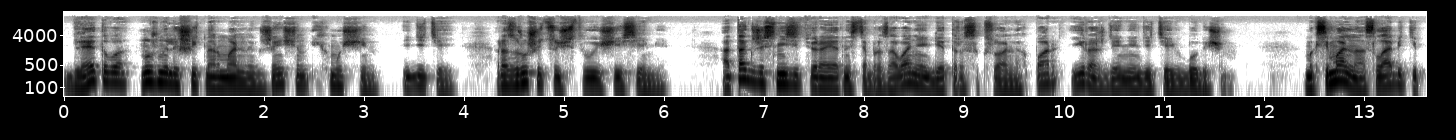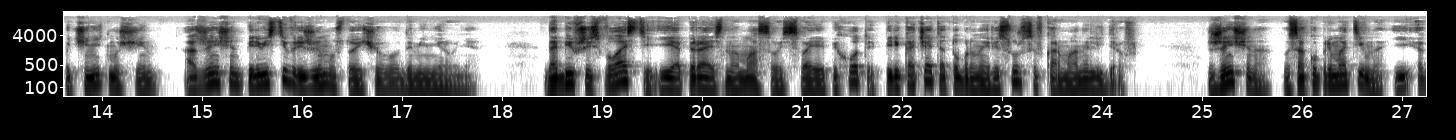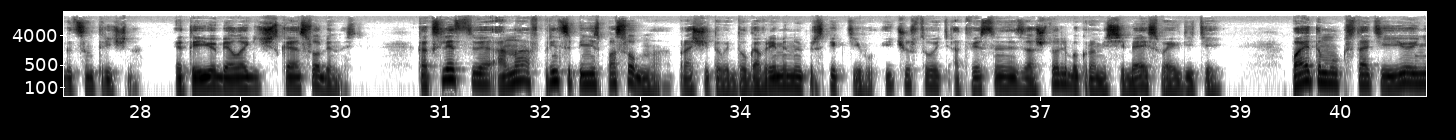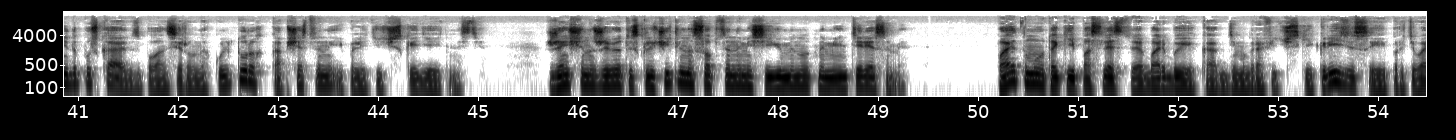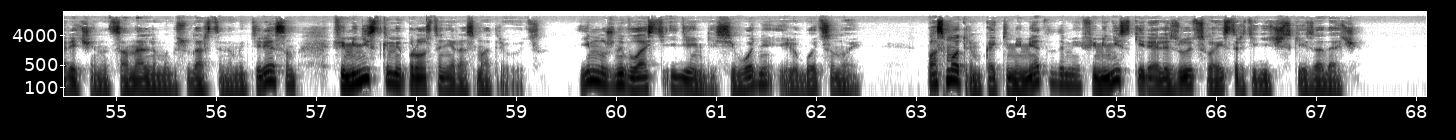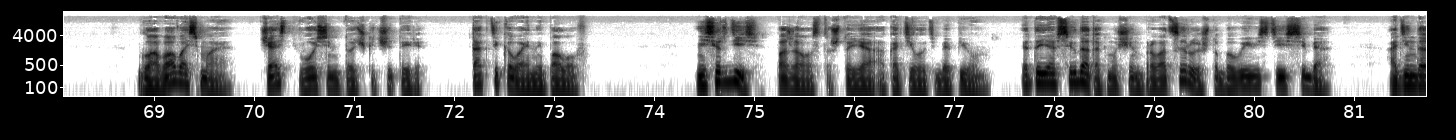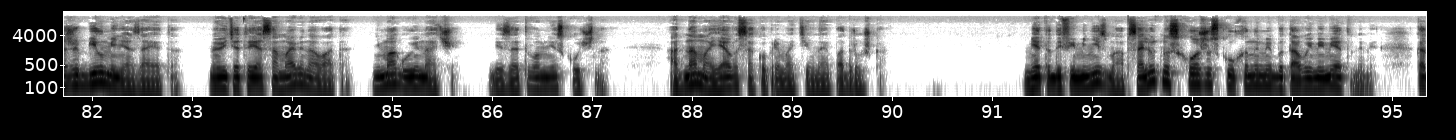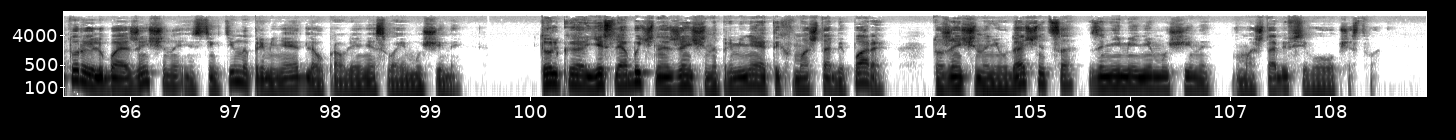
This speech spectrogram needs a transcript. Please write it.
Для этого нужно лишить нормальных женщин их мужчин и детей, разрушить существующие семьи, а также снизить вероятность образования гетеросексуальных пар и рождения детей в будущем. Максимально ослабить и подчинить мужчин, а женщин перевести в режим устойчивого доминирования. Добившись власти и опираясь на массовость своей пехоты, перекачать отобранные ресурсы в карманы лидеров. Женщина высокопримативна и эгоцентрична. Это ее биологическая особенность. Как следствие, она в принципе не способна просчитывать долговременную перспективу и чувствовать ответственность за что-либо кроме себя и своих детей. Поэтому, кстати, ее и не допускают в сбалансированных культурах к общественной и политической деятельности женщина живет исключительно собственными сиюминутными интересами. Поэтому такие последствия борьбы, как демографические кризисы и противоречия национальным и государственным интересам, феминистками просто не рассматриваются. Им нужны власть и деньги сегодня и любой ценой. Посмотрим, какими методами феминистки реализуют свои стратегические задачи. Глава 8. Часть 8.4. Тактика войны полов. Не сердись, пожалуйста, что я окатила тебя пивом. Это я всегда так мужчин провоцирую, чтобы вывести из себя. Один даже бил меня за это. Но ведь это я сама виновата. Не могу иначе. Без этого мне скучно. Одна моя высокопримативная подружка. Методы феминизма абсолютно схожи с кухонными бытовыми методами, которые любая женщина инстинктивно применяет для управления своим мужчиной. Только если обычная женщина применяет их в масштабе пары, то женщина-неудачница за неимением мужчины в масштабе всего общества.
